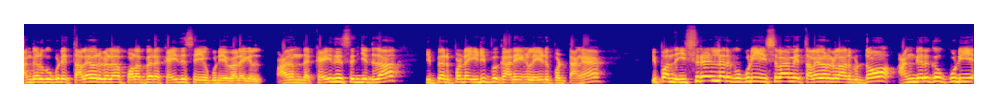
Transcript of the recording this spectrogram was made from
அங்க இருக்கக்கூடிய தலைவர்களை பல பேரை கைது செய்யக்கூடிய வேலைகள். அந்த கைது செஞ்சுட்டு தான் இப்பேற்பட்ட இடிப்பு காரியங்களில் ஈடுபட்டாங்க. இப்போ அந்த இஸ்ரேலில் இருக்கக்கூடிய இஸ்லாமிய தலைவர்களாக இருக்கட்டும் அங்கே இருக்கக்கூடிய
